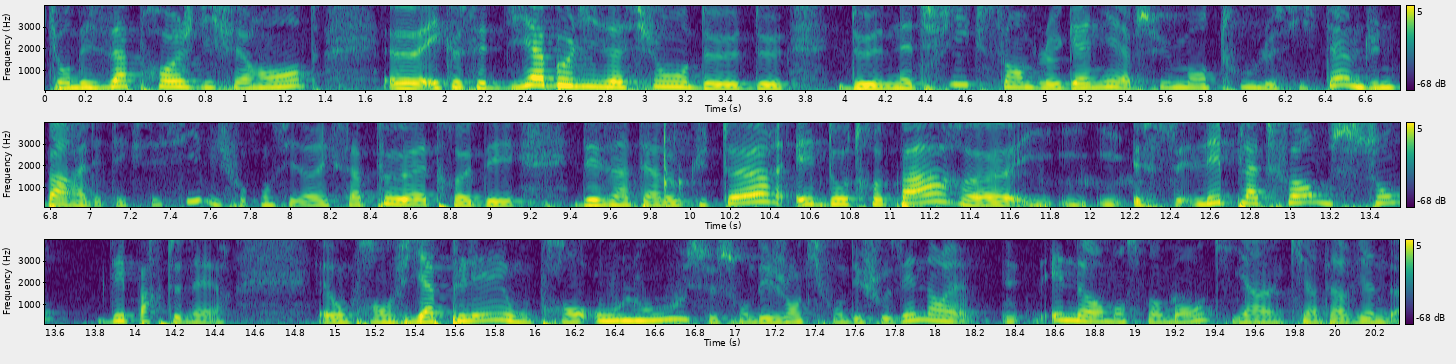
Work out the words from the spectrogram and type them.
qui ont des approches différentes, euh, et que cette diabolisation de, Netflix semble gagner absolument tout le système. D'une part, elle est excessive, il faut considérer que ça peut être des, des interlocuteurs, et d'autre part, euh, les plateformes sont des partenaires. Euh, on prend Viaplay, on prend Hulu, ce sont des gens qui font des choses énormes, en ce moment, qui, interviennent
